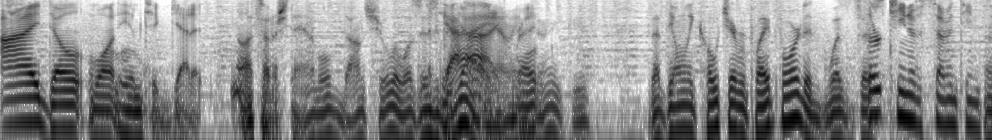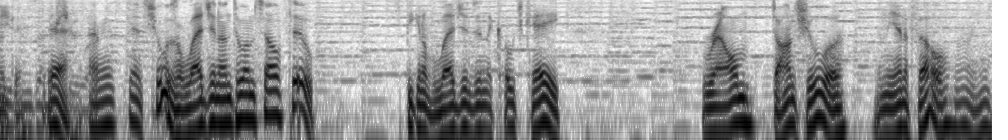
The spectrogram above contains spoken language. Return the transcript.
I don't want him to get it. No, that's understandable. Don Shula was his That's his guy. guy, I mean, right? I he's, is that the only coach he ever played for? Did was just, 13 of 17 seasons under Yeah, Shula. I mean, yeah, Shula's a legend unto himself too. Speaking of legends in the Coach K realm, Don Shula in the NFL, I mean,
